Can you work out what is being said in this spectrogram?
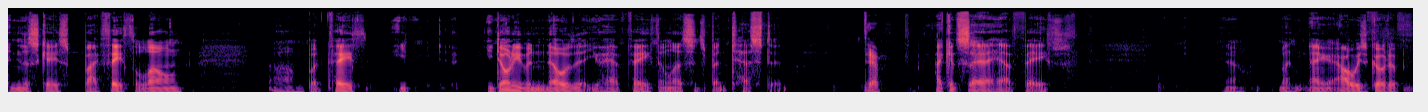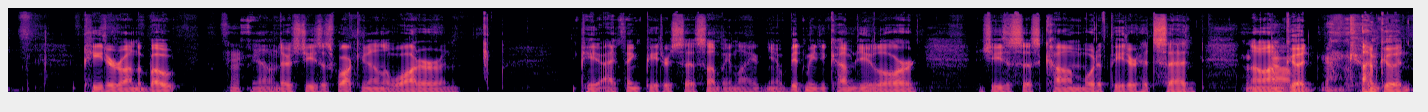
in this case by faith alone. Um, but faith, you, you don't even know that you have faith unless it's been tested. Yeah. I can say I have faith. You know, but I always go to Peter on the boat. Hmm. You know, there's Jesus walking on the water, and Pe- I think Peter says something like, "You know, bid me to come to you, Lord." And Jesus says, "Come." What if Peter had said, "No, I'm Um, good. I'm good. I'm good."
